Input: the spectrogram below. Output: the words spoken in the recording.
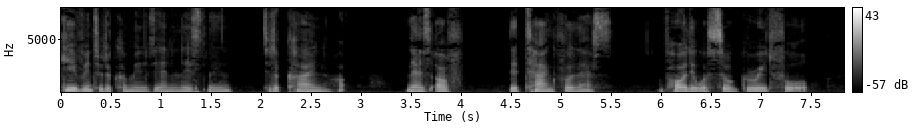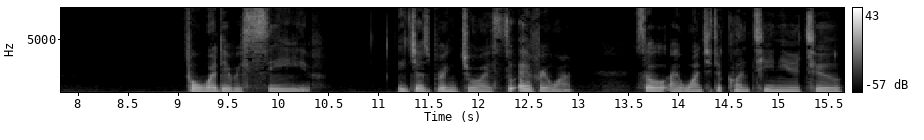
giving to the community and listening to the kindness of the thankfulness of how they were so grateful for what they receive. It just brings joy to everyone. So I want you to continue to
